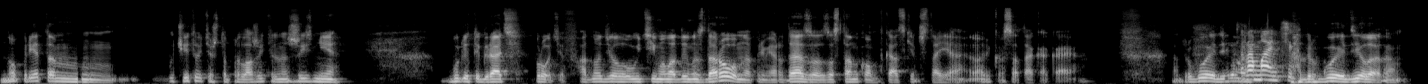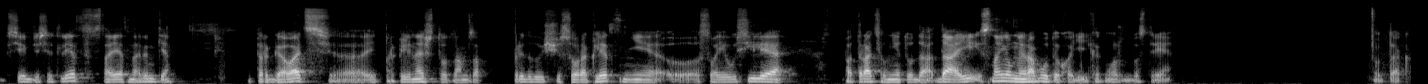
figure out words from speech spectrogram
Но при этом учитывайте, что продолжительность жизни будет играть против. Одно дело уйти молодым и здоровым, например, да, за, за станком ткацким стоя, красота какая. А другое дело... Романтик. А другое дело, там, в 70 лет стоять на рынке, торговать э, и проклинать, что там за предыдущие 40 лет не э, свои усилия потратил не туда. Да, и с наемной работы уходить как можно быстрее. Вот так.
